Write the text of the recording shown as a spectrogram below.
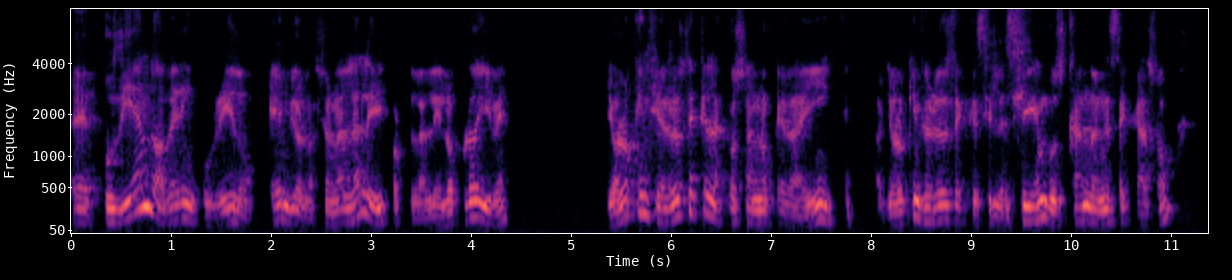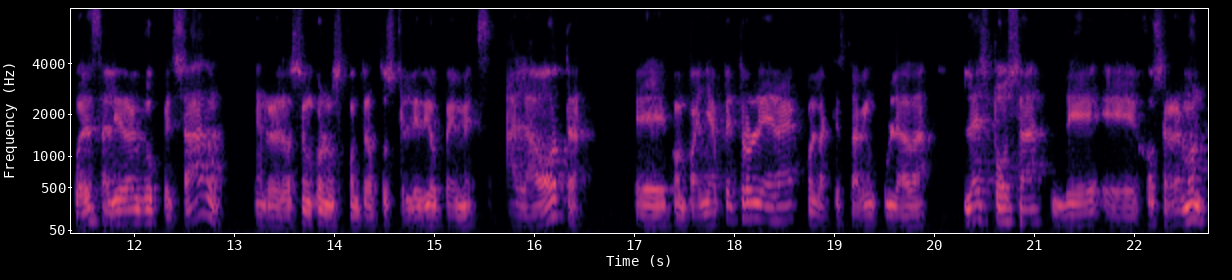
eh, pudiendo haber incurrido en violación a la ley, porque la ley lo prohíbe, yo lo que infiero es de que la cosa no queda ahí. Yo lo que infiero es de que si le siguen buscando en ese caso, puede salir algo pesado en relación con los contratos que le dio Pemex a la otra eh, compañía petrolera con la que está vinculada la esposa de eh, José Ramón.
